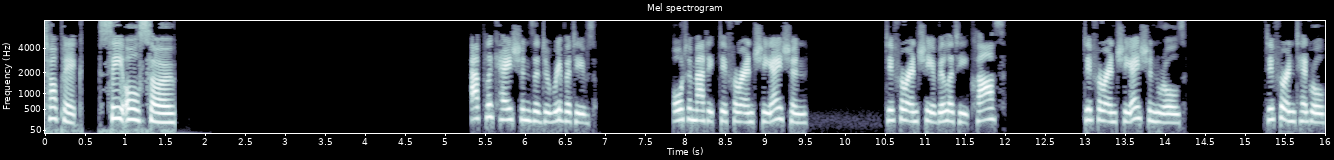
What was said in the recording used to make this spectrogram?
Topic See also Applications of derivatives. Automatic differentiation. Differentiability class. Differentiation rules. Differintegral.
